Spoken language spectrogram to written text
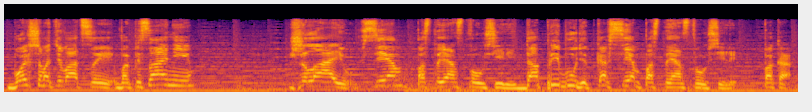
Больше мотивации в описании. Желаю всем постоянства усилий. Да прибудет ко всем постоянство усилий. Пока.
